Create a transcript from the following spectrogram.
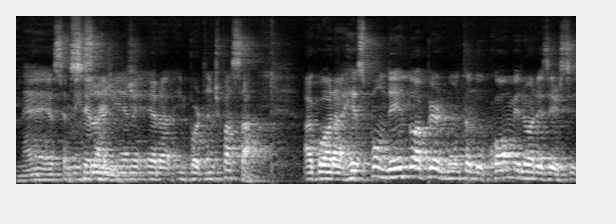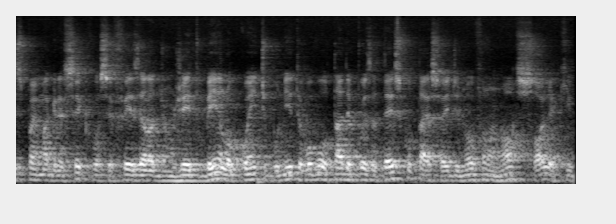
Né? Essa Excelente. mensagem era, era importante passar. Agora, respondendo à pergunta do qual o melhor exercício para emagrecer, que você fez ela de um jeito bem eloquente, bonito, eu vou voltar depois até escutar isso aí de novo, falando, nossa, olha que,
